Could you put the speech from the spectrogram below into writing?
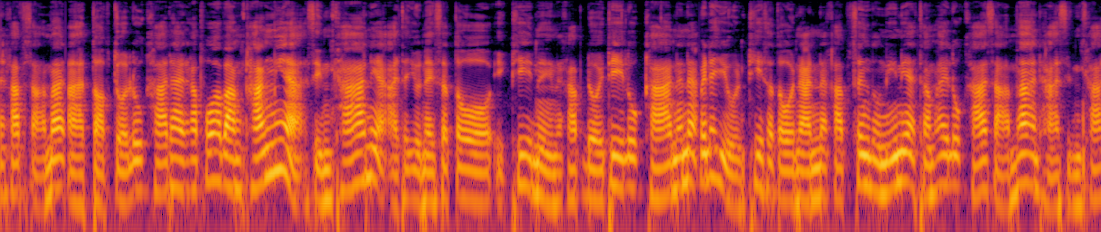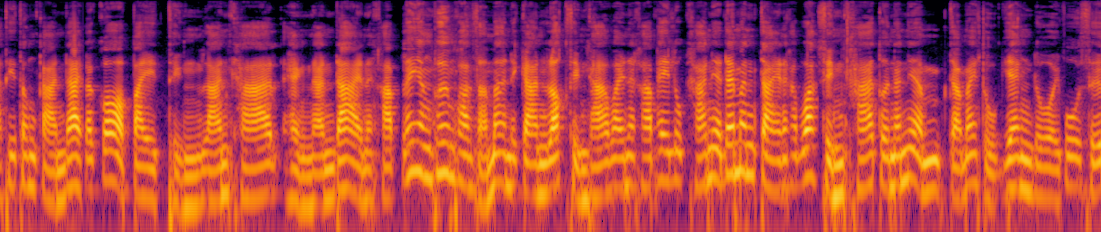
นะครับสามารถตอบโจทย์ลูกค้าได้นะครับเพราะว่าบางครั้งเนี่ยสินค้าเนี่ยอาจจะอยู่ใน store อีกที่หนึ่งนะครับโดยที่ลูกค้านั้นไม่ได้อยู่ที่ store นั้นนะครับซึ่งตรงนี้เนี่ยทำให้ลูกค้าสามารถหาสินค้าที่ต้องการได้ แล้วก็ไปถึงร้านค้าแห่งนั้นได้นะครับและยังเพิ่มความสามารถในการล็อกสินค้าไว้นะครับให้ลูกค้าเนี่ยได้มั่นใจนะครับว่าสินค้าตัวนั้นเนี่ยจะไม่ถูกแย่งโดยผู้ซื้อ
